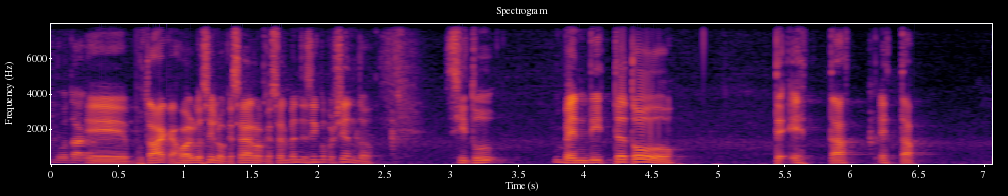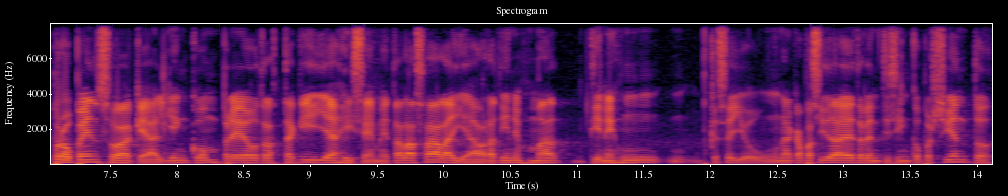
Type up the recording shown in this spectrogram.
Butaca. eh, butacas o algo así, lo que sea, lo que sea el 25%, si tú vendiste todo, te estás, estás propenso a que alguien compre otras taquillas y se meta a la sala y ahora tienes más, tienes un, qué sé yo, una capacidad de 35%,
